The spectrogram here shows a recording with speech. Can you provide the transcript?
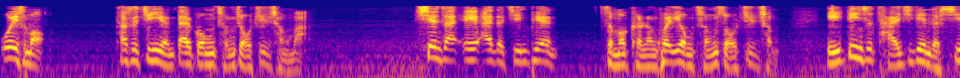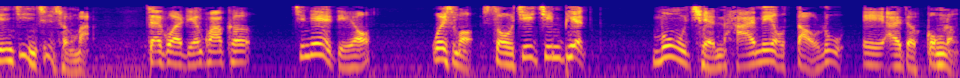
为什么？它是晶圆代工成熟制程嘛。现在 AI 的晶片怎么可能会用成熟制程？一定是台积电的先进制程嘛。再过来联发科今天也跌哦。为什么？手机晶片目前还没有导入 AI 的功能。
